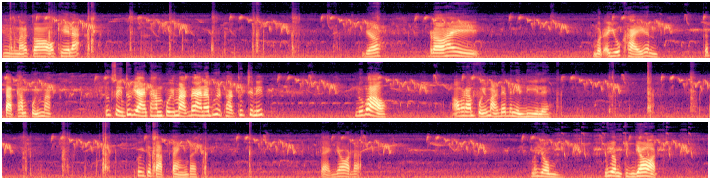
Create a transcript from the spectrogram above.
อืมมะละกอโอเคละเดี๋ยวรอให้ หมดอายุไขกัน ก็ตัดทำปุ๋ยหมัก ทุกสิ่งทุกอย่างทำปุ๋ยหมักได้นะ พืชผักทุกชนิด รู้เปล่า เอามาทำปุ๋ยหมักได้เป็นอย่างดีเลย พิ่งจะตัดแต่งไป แตกยอดแล้วมะยมมะยมกินยอด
